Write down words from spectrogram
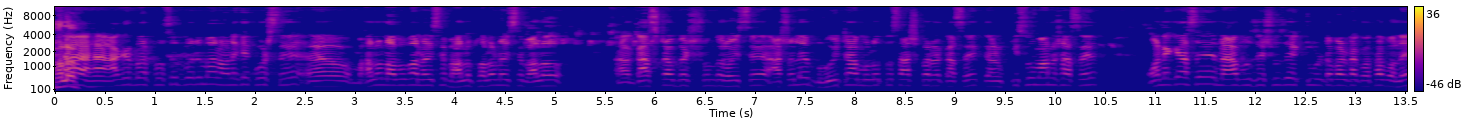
ভালো? হ্যাঁ হ্যাঁ আগের বার প্রচুর পরিমাণ অনেকে করছে। ভালো লাভবান হয়েছে ভালো ফলন হয়েছে ভালো গাছটাও বেশ সুন্দর হয়েছে। আসলে ভুইটা মূলত চাষ করার কাছে কারণ কিছু মানুষ আছে অনেকে আছে না বুঝে সুঝে একটু উল্টাপাল্টা কথা বলে।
